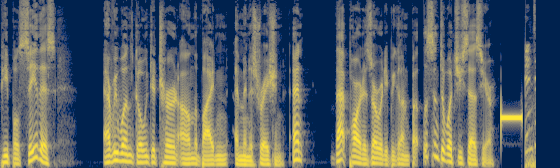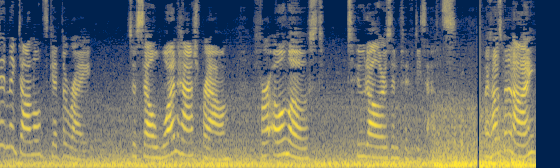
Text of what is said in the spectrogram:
people see this, everyone's going to turn on the Biden administration. And that part has already begun. But listen to what she says here. When did McDonald's get the right to sell one hash brown for almost $2.50? My husband and I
